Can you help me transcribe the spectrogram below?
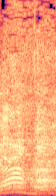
Raja.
